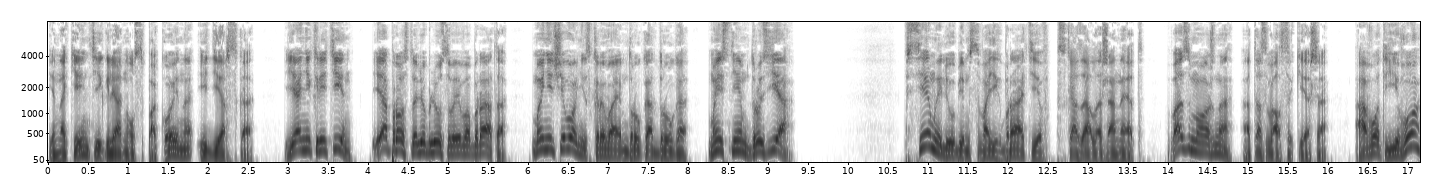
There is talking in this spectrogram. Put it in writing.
Иннокентий глянул спокойно и дерзко. «Я не кретин, я просто люблю своего брата. Мы ничего не скрываем друг от друга. Мы с ним друзья». «Все мы любим своих братьев», — сказала Жанет. «Возможно», — отозвался Кеша. «А вот его»,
